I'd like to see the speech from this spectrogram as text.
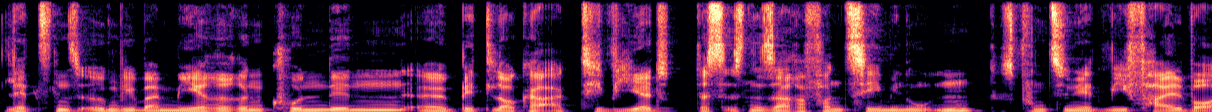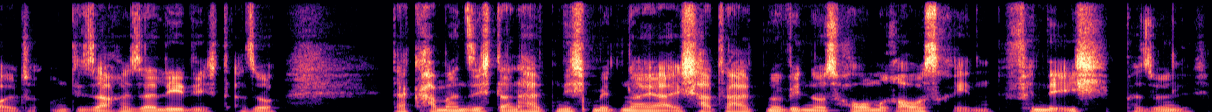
letztens irgendwie bei mehreren Kundinnen äh, BitLocker aktiviert. Das ist eine Sache von zehn Minuten. Das funktioniert wie FileVault und die Sache ist erledigt. Also da kann man sich dann halt nicht mit, naja, ich hatte halt nur Windows Home rausreden, finde ich persönlich.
